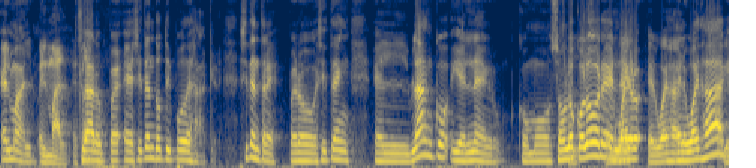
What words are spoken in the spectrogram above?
el mal. el mal. exacto. Claro, pe- existen dos tipos de hackers. Existen tres, pero existen el blanco y el negro. Como son los El- colores, el el, white- negro, el white hack el white hack y y,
